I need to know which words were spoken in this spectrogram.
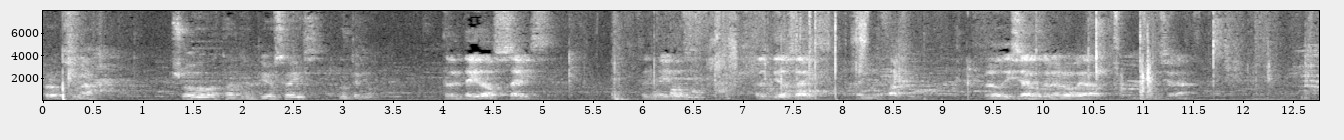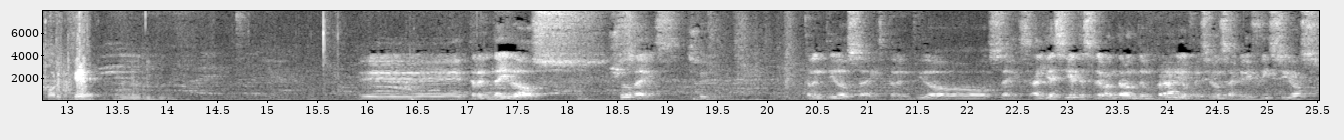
Próxima, Yo hasta 32.6 no tengo. 32, 6. 32, 32, 6. Es muy fácil. Pero dice algo que no lo voy a mencionar. ¿Por qué? Eh, 32, Yo- 6. Sí. 32, 6. 32, 6. Al día siguiente se levantaron temprano y ofrecieron sacrificios.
